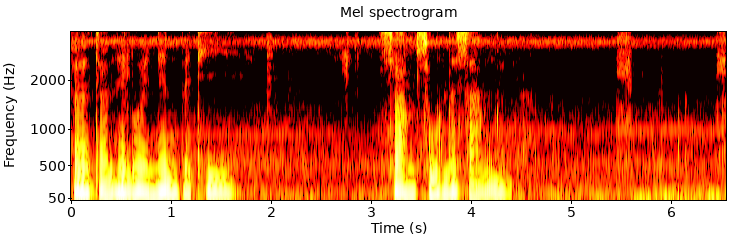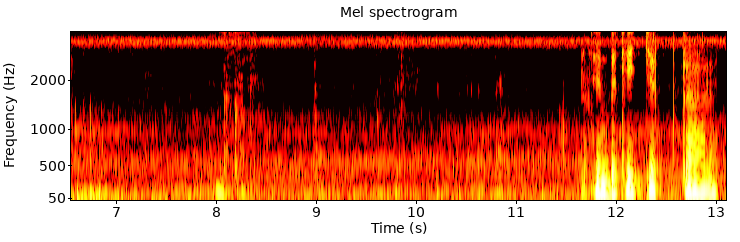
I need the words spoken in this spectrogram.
ท่านอาจารย์ให้รวยเน้นไปที่ 30 และ 31นะครับเน้นไปที่ 79 และ 70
